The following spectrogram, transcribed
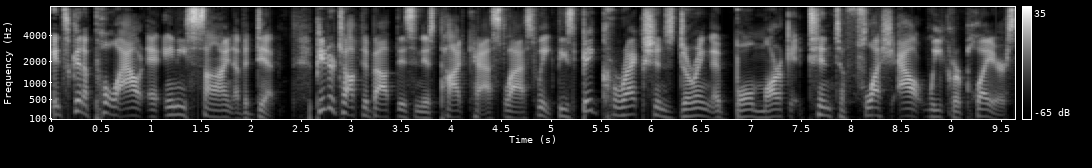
it's going to pull out at any sign of a dip. Peter talked about this in his podcast last week. These big corrections during a bull market tend to flush out weaker players.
